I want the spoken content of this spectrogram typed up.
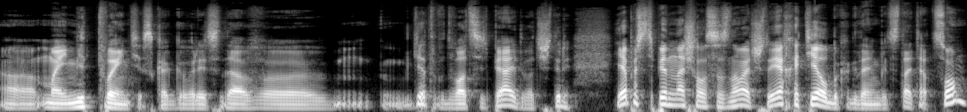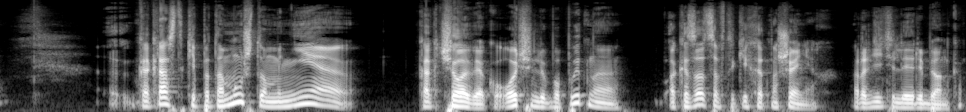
uh, my mid-20s, как говорится, да, в, где-то в 25-24, я постепенно начал осознавать, что я хотел бы когда-нибудь стать отцом, как раз-таки потому, что мне, как человеку, очень любопытно оказаться в таких отношениях родителей и ребенка.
